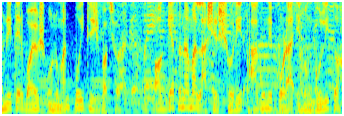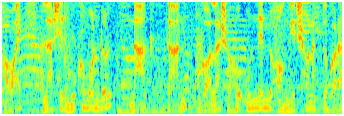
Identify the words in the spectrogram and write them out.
মৃতের বয়স অনুমান ৩৫ বছর। অজ্ঞাতনামা লাশের শরীর আগুনে পোড়া এবং গলিত হওয়ায় লাশের মুখমণ্ডল, নাক, কান গলা সহ অন্যান্য অঙ্গের শনাক্ত করা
